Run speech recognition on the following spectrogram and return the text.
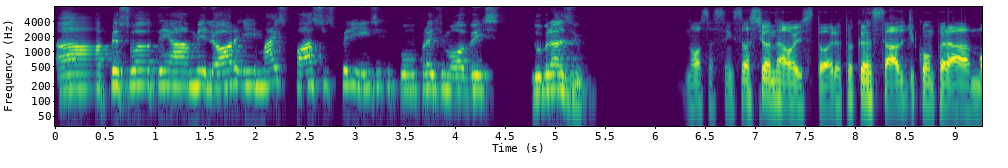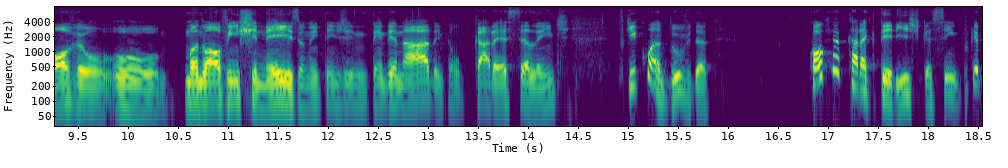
a pessoa tenha a melhor e mais fácil experiência de compra de imóveis do Brasil. Nossa, sensacional a história. Eu tô cansado de comprar móvel, o manual vem em chinês, eu não entendi entender nada, então, cara, é excelente. Fiquei com a dúvida, qual que é a característica, assim, porque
